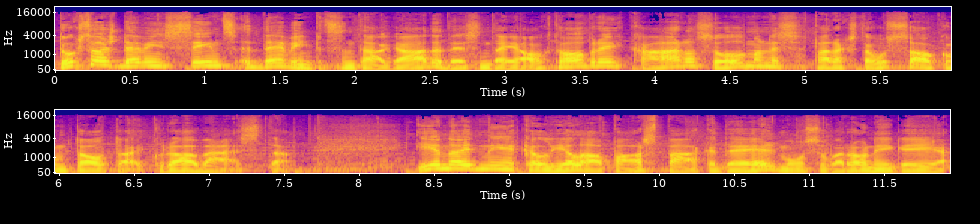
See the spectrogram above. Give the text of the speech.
1919. gada 10. oktobrī Kārlis Ulmanis paraksta uzsaukumu tautai, kurā vēsta. Ienaidnieka lielā pārspēka dēļ mūsu varonīgajai,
